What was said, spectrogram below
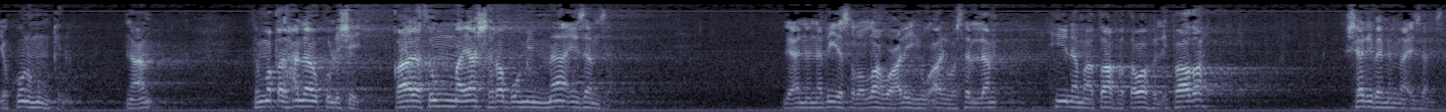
يكون ممكنا. نعم. ثم قد حله كل شيء. قال ثم يشرب من ماء زمزم. لأن النبي صلى الله عليه وآله وسلم حينما طاف طواف الإفاضة شرب من ماء زمزم.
